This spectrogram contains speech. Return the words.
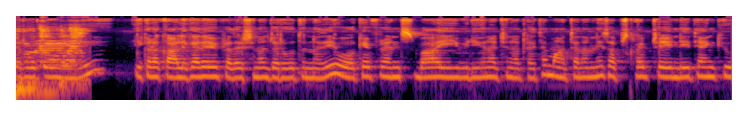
జరుగుతూ ఉన్నది. ఇక్కడ కాళికాదేవి ప్రదర్శన జరుగుతున్నది. Okay friends bye. ఈ వీడియో నచ్చినట్లయితే మా ఛానల్ని సబ్స్క్రైబ్ చేయండి. Thank you.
